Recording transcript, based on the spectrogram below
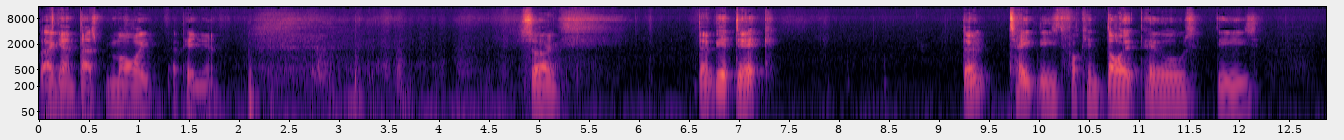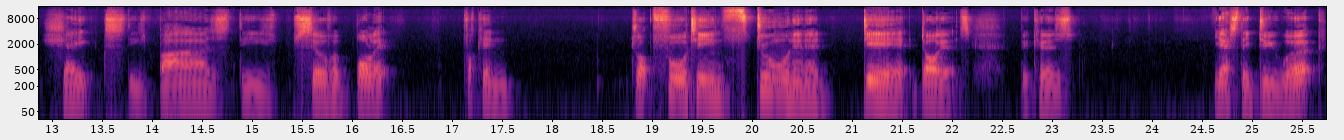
But again, that's my opinion. So, don't be a dick. Don't take these fucking diet pills, these shakes, these bars, these silver bullet fucking drop 14 stone in a day diets because yes, they do work,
